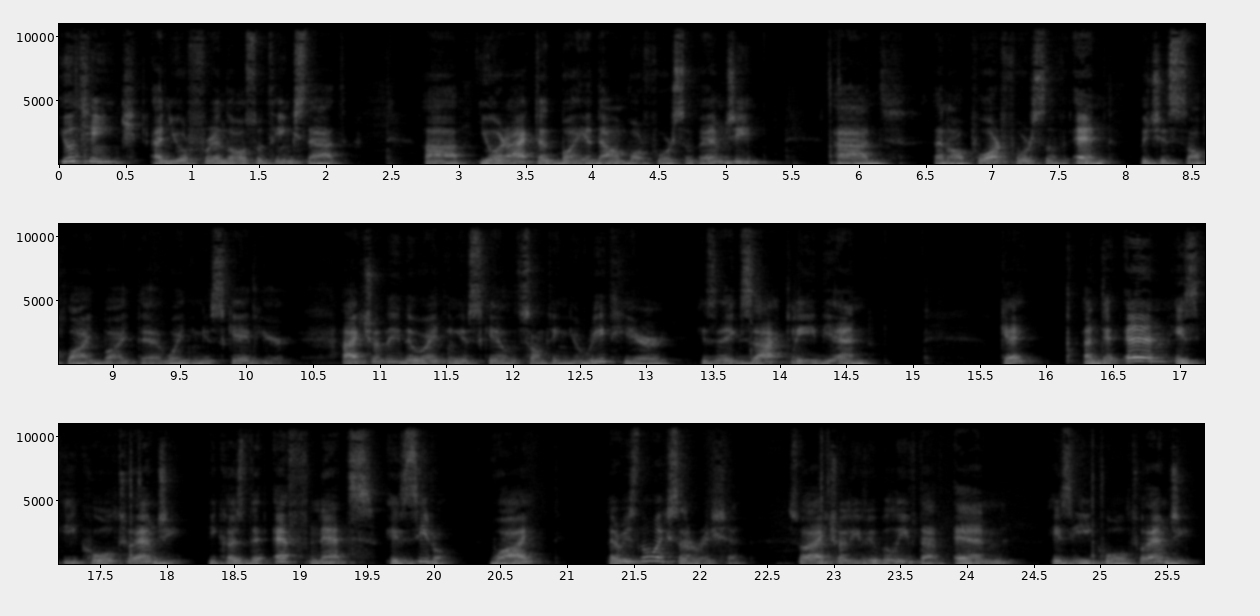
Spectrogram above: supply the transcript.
You think, and your friend also thinks that, uh, you are acted by a downward force of mg and an upward force of n, which is applied by the weighting scale here. Actually, the weighting scale, something you read here, is exactly the n. Okay? And the n is equal to mg because the f net is zero. Why? There is no acceleration. So actually we believe that n is equal to mg.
